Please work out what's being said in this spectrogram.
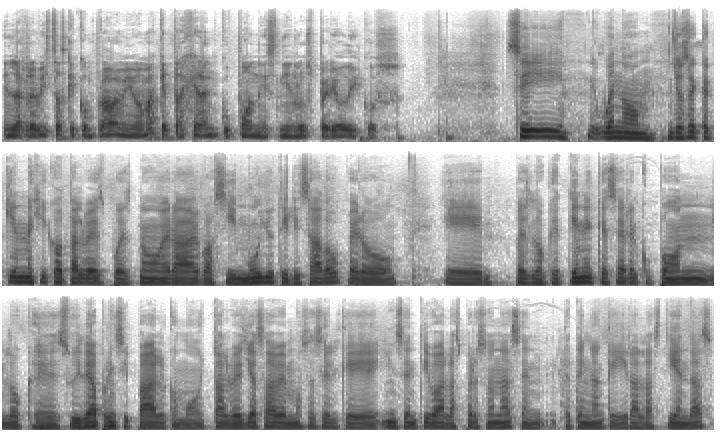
en las revistas que compraba mi mamá que trajeran cupones, ni en los periódicos. Sí, bueno, yo sé que aquí en México tal vez pues no era algo así muy utilizado, pero eh, pues lo que tiene que ser el cupón, lo que su idea principal, como tal vez ya sabemos, es el que incentiva a las personas en que tengan que ir a las tiendas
